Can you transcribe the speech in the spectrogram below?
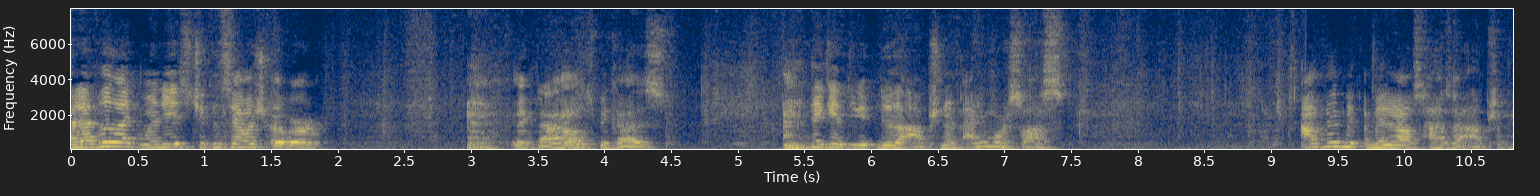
I definitely like Wendy's chicken sandwich over McDonald's because they give you the option of adding more sauce. I don't think McDonald's has that option.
